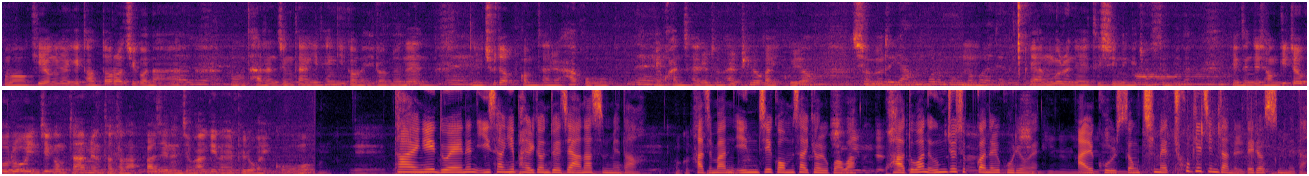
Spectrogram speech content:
뭐 기억력이 더 떨어지거나 네. 어, 다른 증상이 생기거나 이러면은 네. 이제 추적 검사를 하고 네. 예, 관찰을 좀 할 필요가 있고요. 지금부터 그러면- 약물은 못 음, 먹어야 되는 거예요? 약물은 예, 드시는 게 좋습니다. 아. 그래서 이제 정기적으로 인지 검사하면서 더 나빠지는지 확인할 필요가 있고. 네. 다행히 뇌에는 이상이 발견되지 않았습니다. 하지만 인지 검사 결과와 과도한 음주 습관을 고려해 알코올성 치매 초기 진단을 내렸습니다.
